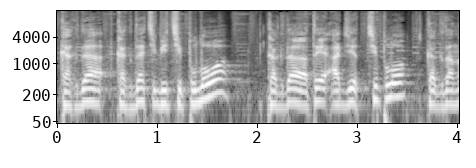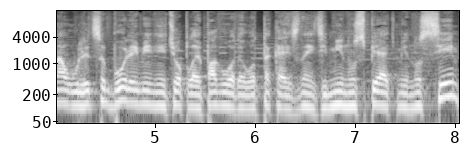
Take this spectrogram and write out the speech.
когда, когда тебе тепло, когда ты одет тепло, когда на улице более-менее теплая погода, вот такая, знаете, минус 5, минус 7,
